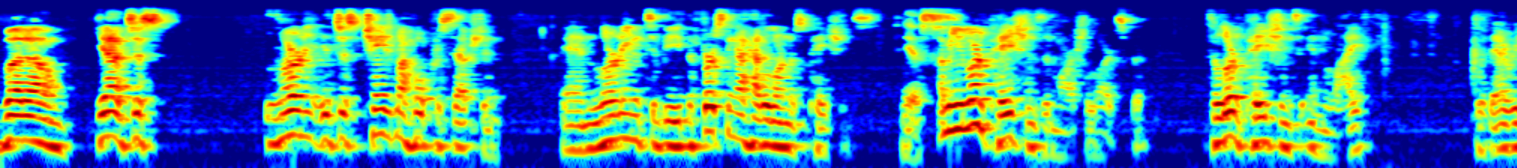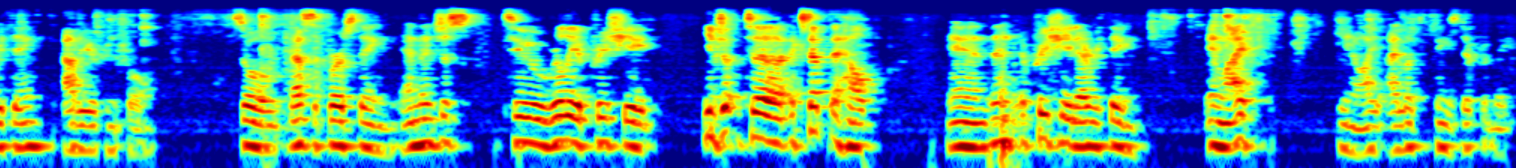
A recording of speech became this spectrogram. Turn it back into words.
but um, yeah, just learning it just changed my whole perception. And learning to be the first thing I had to learn was patience. Yes. I mean, you learn patience in martial arts, but to learn patience in life with everything out of your control. So that's the first thing, and then just to really appreciate, you know, to accept the help, and then appreciate everything in life. You know, I, I look at things differently.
